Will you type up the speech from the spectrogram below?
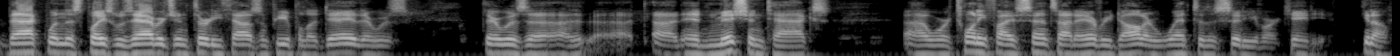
Back when this place was averaging 30,000 people a day, there was, there was a, a, an admission tax uh, where 25 cents out of every dollar went to the city of Arcadia. You know,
